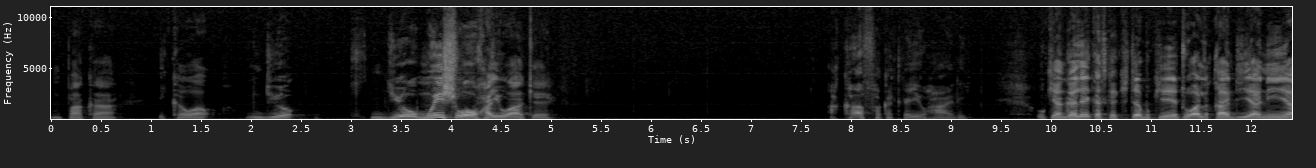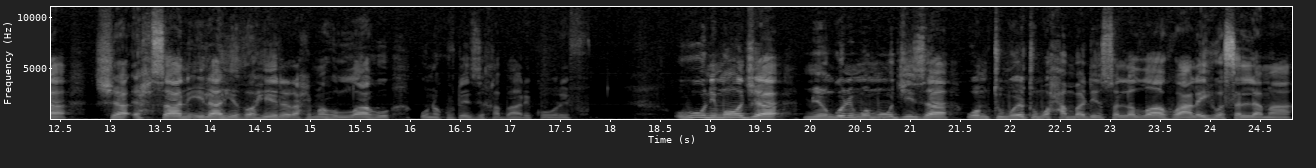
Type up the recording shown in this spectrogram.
Mpaka ikawa ndio ndio mwisho wa uhai wake. Akafa katika hiyo hali ukiangalia katika kitabu kinaitwa alqadiania cha ihsani ilahi dhahiri rahimahullahu unakuta hizi habari kwa urefu. Huu ni moja miongoni mwa mujiza wa mtume wetu muhammadin salllahu alaihi wasalama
